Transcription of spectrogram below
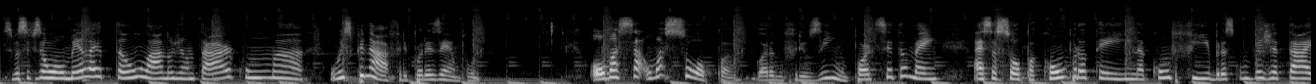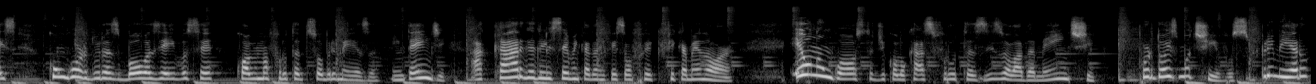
Se você fizer um omeletão lá no jantar com uma, um espinafre, por exemplo, ou uma, uma sopa, agora no friozinho, pode ser também essa sopa com proteína, com fibras, com vegetais, com gorduras boas, e aí você come uma fruta de sobremesa, entende? A carga glicêmica da refeição fica menor. Eu não gosto de colocar as frutas isoladamente por dois motivos. Primeiro,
